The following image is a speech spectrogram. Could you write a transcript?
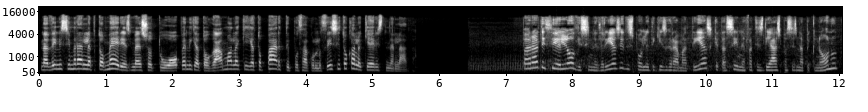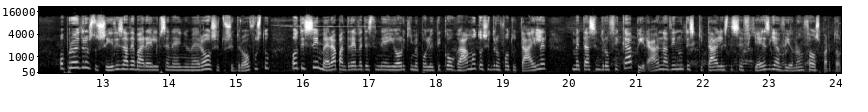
να δίνει σήμερα λεπτομέρειες μέσω του Open για το γάμο αλλά και για το πάρτι που θα ακολουθήσει το καλοκαίρι στην Ελλάδα. Παρά τη θυελώδη συνεδρίαση της πολιτικής γραμματείας και τα σύννεφα της διάσπασης να πυκνώνουν, ο πρόεδρος του ΣΥΡΙΖΑ δεν παρέλειψε να ενημερώσει τους συντρόφους του ότι σήμερα παντρεύεται στη Νέα Υόρκη με πολιτικό γάμο το σύντροφό του Τάιλερ, με τα συντροφικά πυρά να δίνουν τις κοιτάλεις της ευχές για βίων ανθόσπαρτων.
